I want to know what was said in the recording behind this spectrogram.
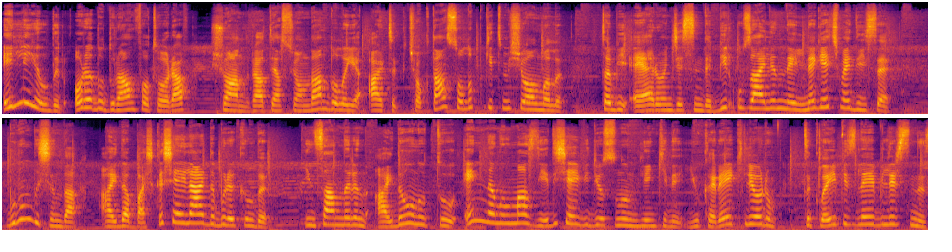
50 yıldır orada duran fotoğraf şu an radyasyondan dolayı artık çoktan solup gitmiş olmalı. Tabii eğer öncesinde bir uzaylının eline geçmediyse. Bunun dışında ayda başka şeyler de bırakıldı. İnsanların ayda unuttuğu en inanılmaz 7 şey videosunun linkini yukarı ekliyorum. Tıklayıp izleyebilirsiniz.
